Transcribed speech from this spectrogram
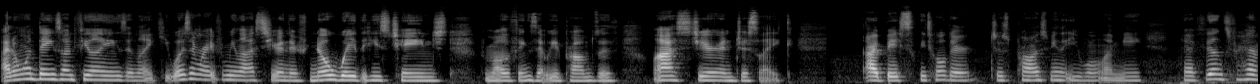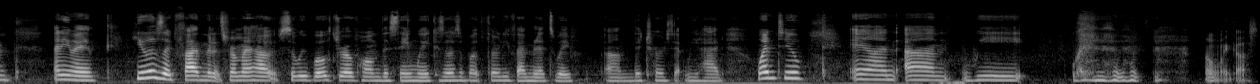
I don't want things on feelings. And, like, he wasn't right for me last year. And there's no way that he's changed from all the things that we had problems with last year. And just, like, I basically told her, just promise me that you won't let me have feelings for him. Anyway, he lives like five minutes from my house, so we both drove home the same way because it was about 35 minutes away from um, the church that we had went to. And um, we, oh my gosh,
